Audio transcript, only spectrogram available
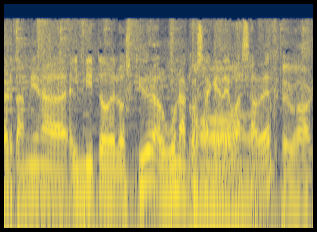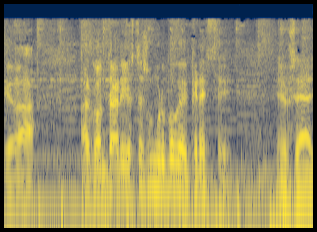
Romper también a- el mito de los Cure? ¿Alguna cosa que No, debas saber? Que va, que va. Al contrario, este es un grupo que crece. O sea,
